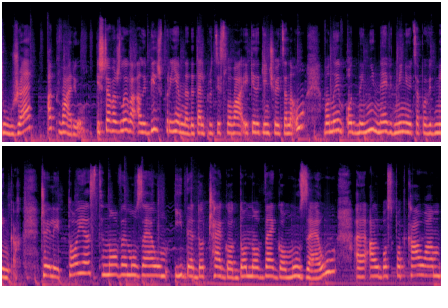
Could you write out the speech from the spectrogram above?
дуже акваріум. І ще важлива, але більш приємна деталь про ці слова, які закінчуються на ум, вони в однині не відмінюються по відмінках. Czyli to jest nowe muzeum, idę do czego? Do nowego muzeum, e, albo spotkałam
